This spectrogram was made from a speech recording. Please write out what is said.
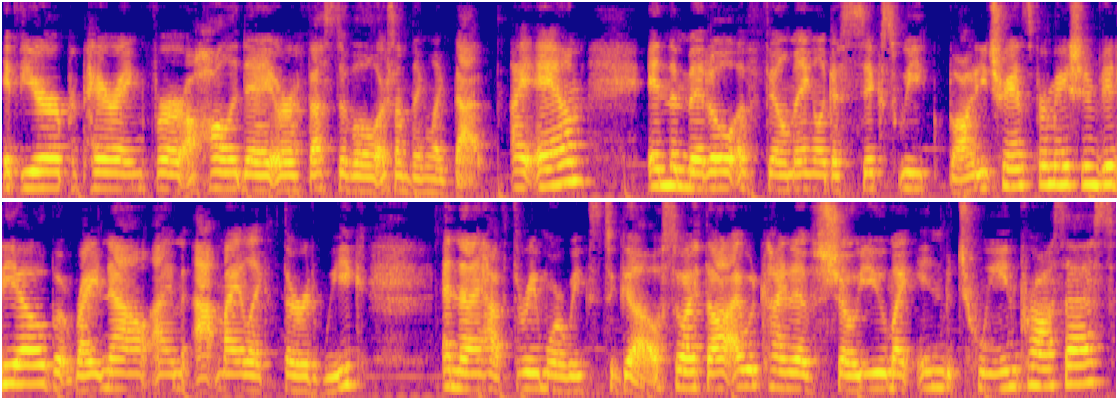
if you're preparing for a holiday or a festival or something like that I am in the middle of filming like a six week body transformation video, but right now I'm at my like third week and then I have three more weeks to go. So I thought I would kind of show you my in-between process.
